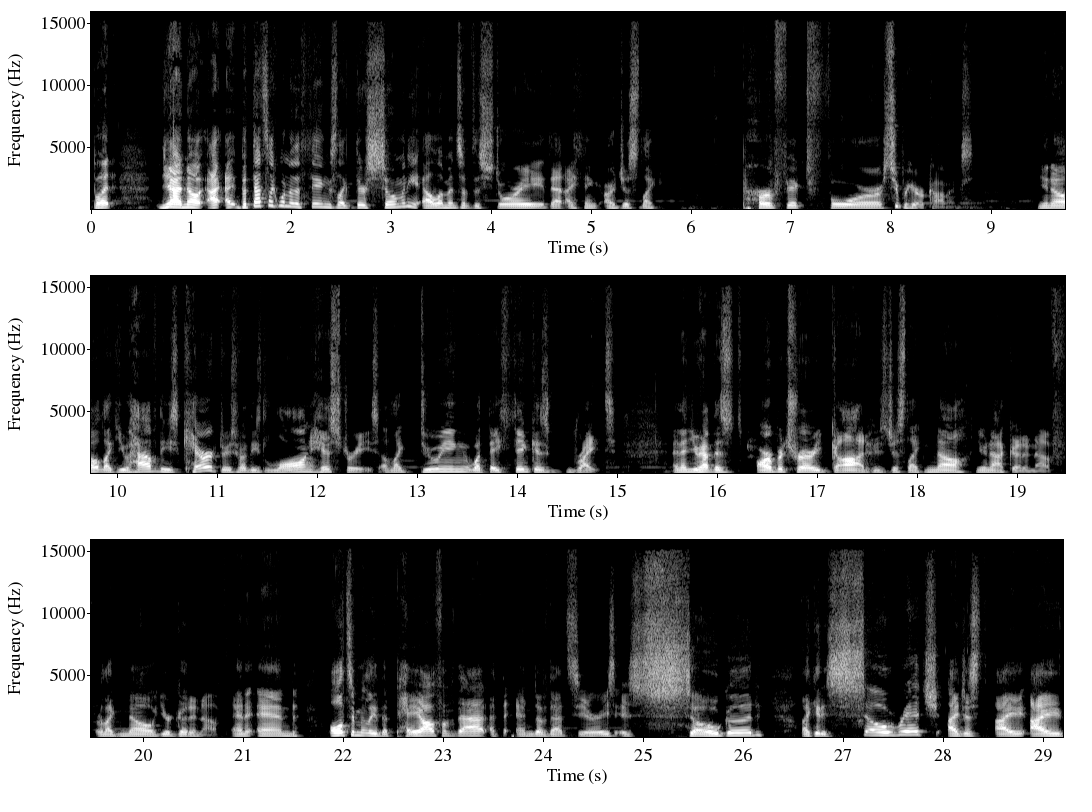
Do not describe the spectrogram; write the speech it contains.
but yeah no I, I but that's like one of the things like there's so many elements of the story that i think are just like perfect for superhero comics. You know like you have these characters who have these long histories of like doing what they think is right and then you have this arbitrary god who's just like no you're not good enough or like no you're good enough. And and ultimately the payoff of that at the end of that series is so good. Like it is so rich. I just i i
